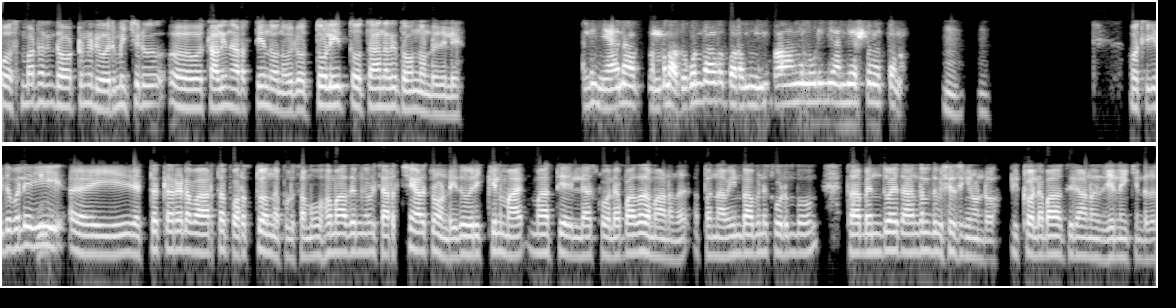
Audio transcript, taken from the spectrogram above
പോസ്റ്റ്മോർട്ടം ഡോക്ടറും കൂടി ഒരുമിച്ചൊരു തളി കളി നടത്തിയെന്ന് തോന്നുന്നു. ഒരു ഒത്തൊളി തോത്താന്നൊക്കെ തോന്നുന്നുണ്ട് ഇതിൽ? അല്ല ഞാൻ നമ്മൾ അതുകൊണ്ടാണ് പറഞ്ഞത്. ഈ ഭാഗങ്ങളോട് ഈ അന്വേഷണം എത്തണം. ഓക്കെ ഇതുപോലെ ഈ ഈ രക്തത്തറയുടെ വാർത്ത പുറത്തു വന്നപ്പോൾ സമൂഹ മാധ്യമങ്ങളിൽ ചർച്ച നടത്തുന്നുണ്ട്. ഇത് ഒരിക്കലും ആത്മഹത്യയല്ല കൊലപാതകമാണെന്ന്. അപ്പൊ നവീൻ ബാബുവിന്റെ കുടുംബവും ബന്ധുവായ താങ്കൾ ഇത് വിശ്വസിക്കുന്നുണ്ടോ? ഈ കൊലപാതകത്തിലാണ് ജയിലിക്കുന്നത്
